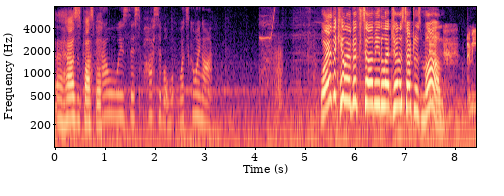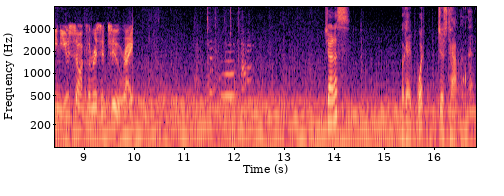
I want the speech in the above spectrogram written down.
Uh, how is this possible? How is this possible? What's going on? Why are the killer bits telling me to let Jonas talk to his mom? I mean, you saw Clarissa too, right? Jonas? Okay, what just happened?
